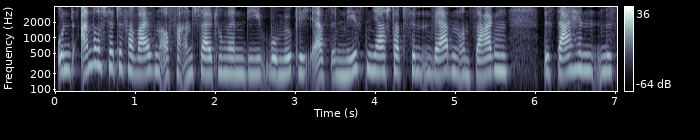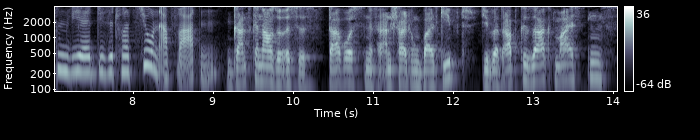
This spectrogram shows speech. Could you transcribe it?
Und andere Städte verweisen auf Veranstaltungen, die womöglich erst im nächsten Jahr stattfinden werden und sagen, bis dahin müssen wir die Situation abwarten. Ganz genau so ist es. Da, wo es eine Veranstaltung bald gibt, die wird abgesagt meistens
